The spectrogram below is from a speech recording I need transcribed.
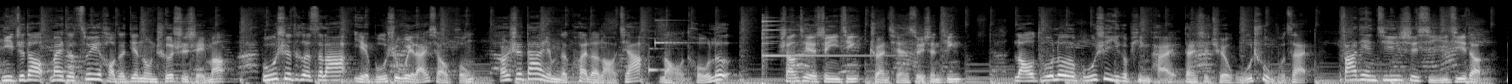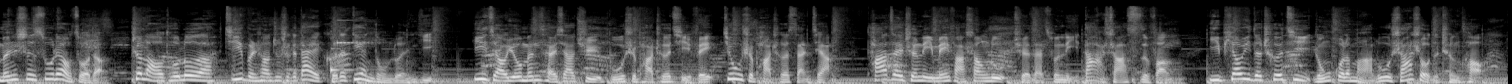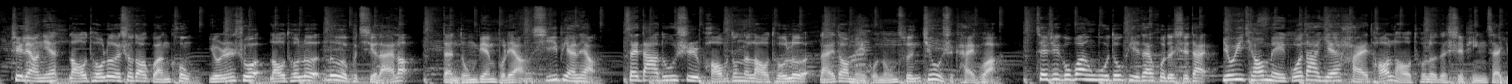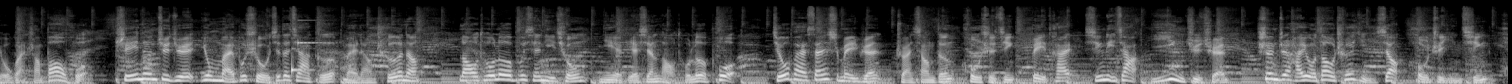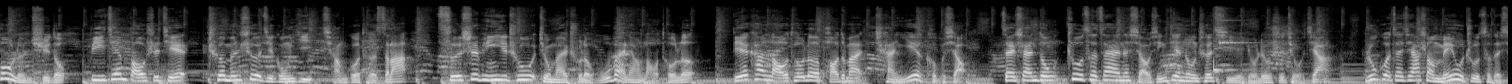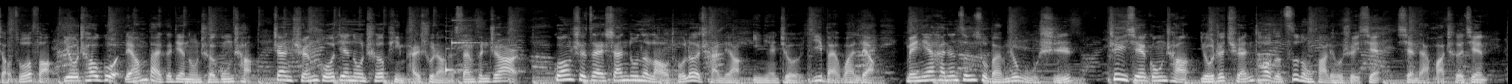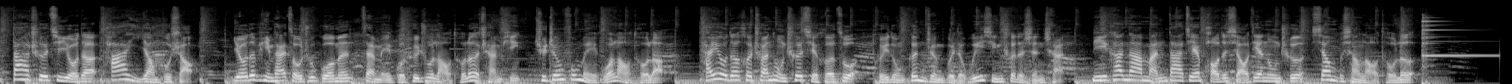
你知道卖的最好的电动车是谁吗？不是特斯拉，也不是蔚来小鹏，而是大爷们的快乐老家老头乐。商界生意经，赚钱随身听。老头乐不是一个品牌，但是却无处不在。发电机是洗衣机的，门是塑料做的。这老头乐啊，基本上就是个带壳的电动轮椅。一脚油门踩下去，不是怕车起飞，就是怕车散架。他在城里没法上路，却在村里大杀四方。以飘逸的车技荣获了“马路杀手”的称号。这两年，老头乐受到管控，有人说老头乐乐不起来了。但东边不亮西边亮，在大都市跑不动的老头乐，来到美国农村就是开挂。在这个万物都可以带货的时代，有一条美国大爷海淘老头乐的视频在油管上爆火。谁能拒绝用买部手机的价格买辆车呢？老头乐不嫌你穷，你也别嫌老头乐破。九百三十美元，转向灯、后视镜、备胎、行李架一应俱全，甚至还有倒车影像、后置引擎、后轮驱动、比肩保时捷，车门设计工艺强过特斯拉。此视频一出，就卖出了五百辆老头乐。别看老头乐跑得慢，产业可不小。在山东，注册在案的小型电动车企业有六十九家。如果再加上没有注册的小作坊，有超过两百个电动车工厂，占全国电动车品牌数量的三分之二。光是在山东的老头乐产量一年就有一百万辆，每年还能增速百分之五十。这些工厂有着全套的自动化流水线、现代化车间，大车企有的它一样不少。有的品牌走出国门，在美国推出老头乐产品，去征服美国老头乐。还有的和传统车企合作，推动更正规的微型车的生产。你看那满大街跑的小电动车，像不像老头乐？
